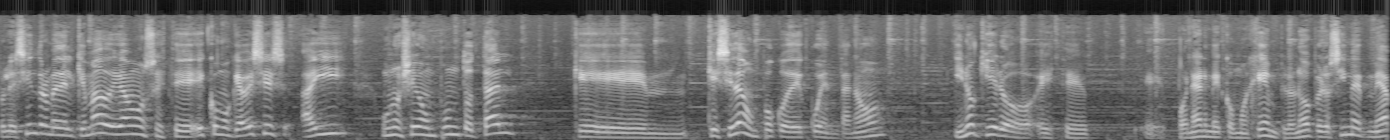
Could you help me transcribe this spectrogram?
Porque el síndrome del quemado, digamos, este, es como que a veces ahí uno llega a un punto tal que, mm, que se da un poco de cuenta, ¿no? Y no quiero este, eh, ponerme como ejemplo, ¿no? Pero sí me, me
